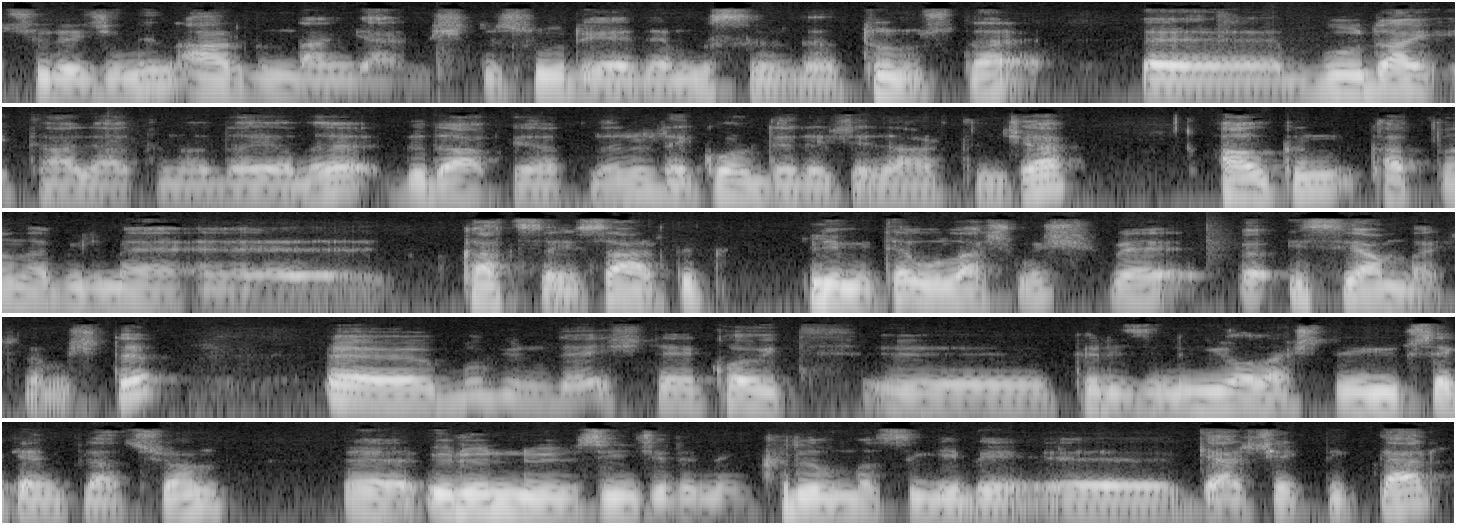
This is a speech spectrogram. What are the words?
sürecinin ardından gelmişti. Suriye'de, Mısır'da, Tunus'ta e, buğday ithalatına dayalı gıda fiyatları rekor derecede artınca halkın katlanabilme e, katsayısı artık limite ulaşmış ve isyan başlamıştı. E, bugün de işte Covid e, krizinin yol açtığı yüksek enflasyon, e, ürün zincirinin kırılması gibi e, gerçeklikler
